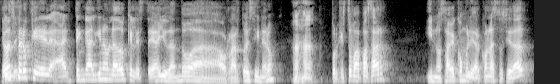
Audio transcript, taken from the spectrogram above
Yo late. espero que ah, tenga alguien a un lado que le esté ayudando a ahorrar todo ese dinero. Ajá. porque esto va a pasar y no sabe cómo lidiar con la sociedad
